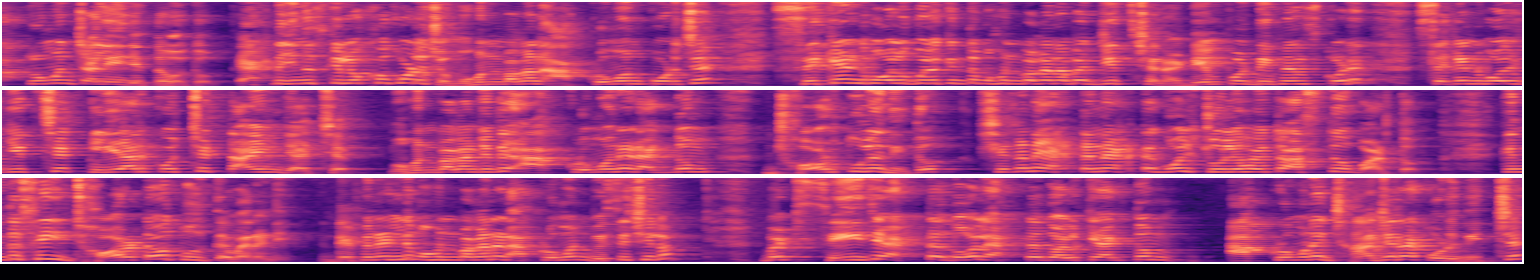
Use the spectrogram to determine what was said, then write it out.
আক্রমণ চালিয়ে যেতে হতো। একটা জিনিসকে লক্ষ্য করেছ? মোহনবাগান আক্রমণ করছে সেকেন্ড বলগুলো কিন্তু মোহনবাগান আবার জিতছে না। ডেম্পো ডিফেন্স করে সেকেন্ড বল জিতছে ক্লিয়ার করছে টাইম যাচ্ছে। মোহনবাগান যদি আক্রমণের একদম ঝড় তুলে দিত, সেখানে একটা না একটা গোল চলে হয়তো আসতেও পারতো। কিন্তু সেই ঝড়টাও তুলতে পারেনি। ডেফিনেটলি মোহনবাগানের আক্রমণ বেশি ছিল বাট সেই যে একটা দল, একটা দলকে একদম আক্রমণে ঝাঁঝরা করে দিচ্ছে,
